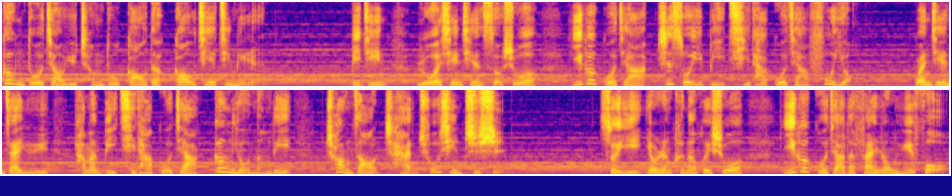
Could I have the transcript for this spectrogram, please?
更多教育程度高的高阶经理人。毕竟，如我先前所说，一个国家之所以比其他国家富有，关键在于他们比其他国家更有能力创造产出性知识。所以，有人可能会说，一个国家的繁荣与否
